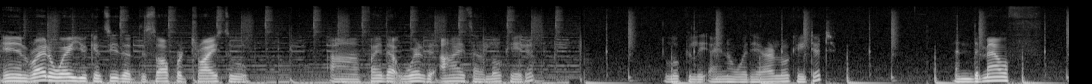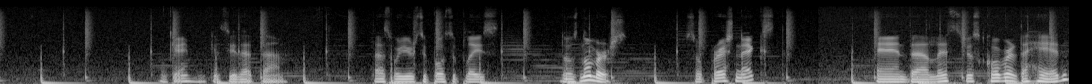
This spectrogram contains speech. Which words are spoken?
And right away you can see that the software tries to uh, find out where the eyes are located. Luckily I know where they are located. And the mouth. Okay you can see that um, that's where you're supposed to place those numbers. So press next. And uh, let's just cover the head.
